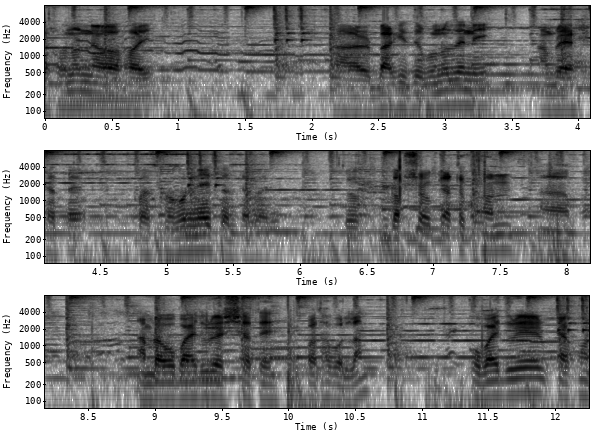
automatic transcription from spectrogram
এখনও নেওয়া হয়। আর বাকি জীবনও জানি, আমরা একসাথে খবর নিয়ে চলতে পারি। তো দর্শক, এতক্ষণ আমরা ওবায়দুরের সাথে কথা বললাম। ওবায়দুরের এখন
